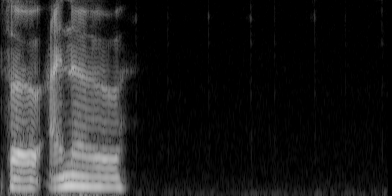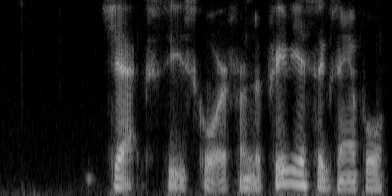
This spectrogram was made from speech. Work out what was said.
so I know Jack's z-score from the previous example.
